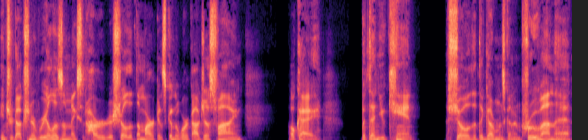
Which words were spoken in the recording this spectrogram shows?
introduction of realism makes it harder to show that the market's going to work out just fine, okay. But then you can't show that the government's going to improve on that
